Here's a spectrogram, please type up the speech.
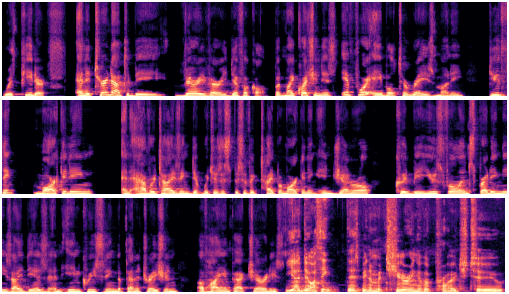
with Peter. And it turned out to be very, very difficult. But my question is if we're able to raise money, do you think marketing and advertising, which is a specific type of marketing in general, could be useful in spreading these ideas and increasing the penetration of high impact charities? Yeah, I do. I think there's been a maturing of approach to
